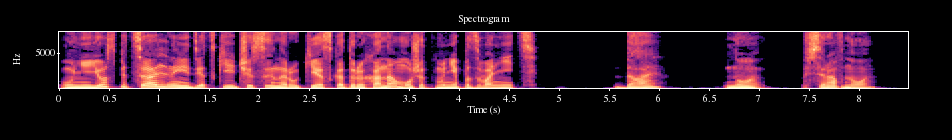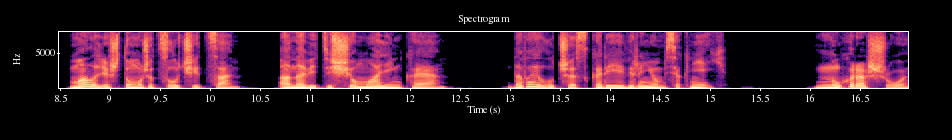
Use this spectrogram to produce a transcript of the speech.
У нее специальные детские часы на руке, с которых она может мне позвонить». «Да? Но все равно. Мало ли что может случиться. Она ведь еще маленькая». Давай лучше скорее вернемся к ней». «Ну хорошо,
